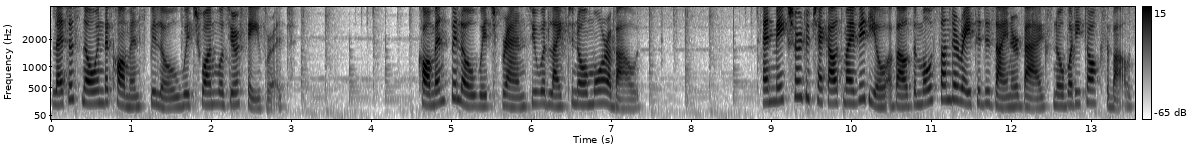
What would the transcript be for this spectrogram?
Let us know in the comments below which one was your favorite. Comment below which brands you would like to know more about. And make sure to check out my video about the most underrated designer bags nobody talks about.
